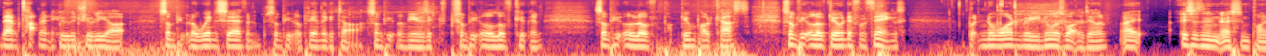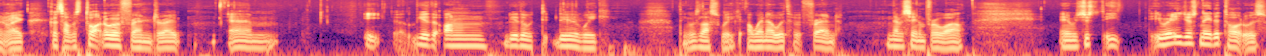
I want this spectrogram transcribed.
them tapping into who they truly are. Some people are windsurfing. Some people are playing the guitar. Some people are music. Some people love cooking. Some people love doing podcasts. Some people love doing different things. But no one really knows what they're doing. Right. This is an interesting point, right? Because I was talking to a friend, right? Um, he, the other on the other the other week, I think it was last week. I went out with a friend. Never seen him for a while, and it was just he. He really just needed to talk to us,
